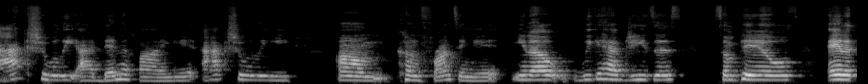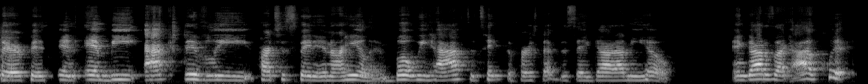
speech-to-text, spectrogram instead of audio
actually identifying it, actually um confronting it. You know, we can have Jesus, some pills, and a therapist and and be actively participating in our healing. But we have to take the first step to say god i need help. And god is like i equipped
